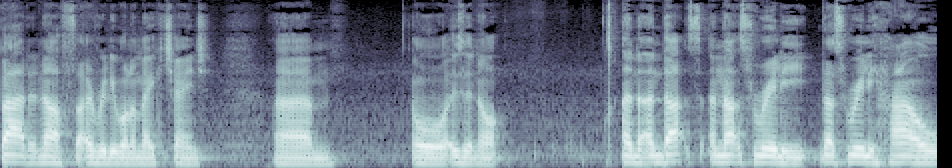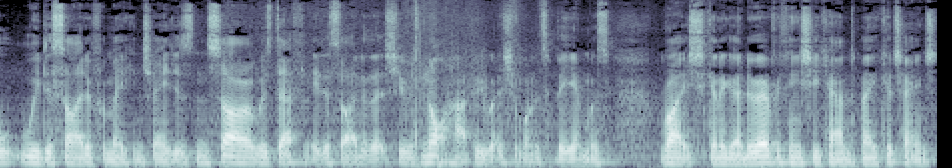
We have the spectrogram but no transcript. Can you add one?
bad enough that I really want to make a change, um, or is it not? And and that's and that's really that's really how we decided for making changes. And Sahra was definitely decided that she was not happy where she wanted to be and was right. She's going to go do everything she can to make a change.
